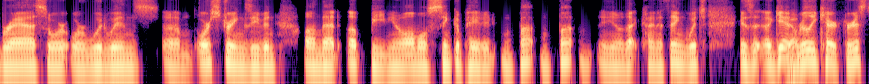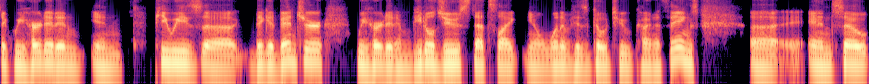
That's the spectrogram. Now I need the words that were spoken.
brass or or woodwinds um, or strings even on that upbeat, you know, almost syncopated, but but you know, that kind of thing, which is again Yep. really characteristic. We heard it in in Pee-wee's uh, Big Adventure. We heard it in Beetlejuice. That's like you know one of his go to kind of things. Uh, and so,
